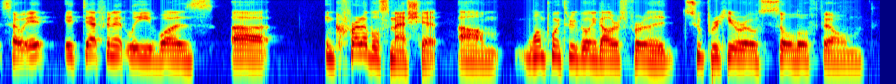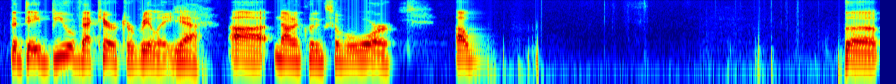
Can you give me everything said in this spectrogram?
So it it definitely was uh incredible smash hit. Um, 1.3 billion dollars for a superhero solo film, the debut of that character, really. Yeah. Uh, not including Civil War. Uh, the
